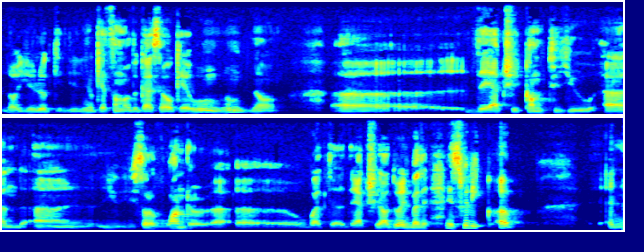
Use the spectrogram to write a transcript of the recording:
you, know, you look you look at some of the guys, say, okay, whom, whom no, uh, they actually come to you and uh, you, you, sort of wonder uh, uh, what they actually are doing. But it's really and,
